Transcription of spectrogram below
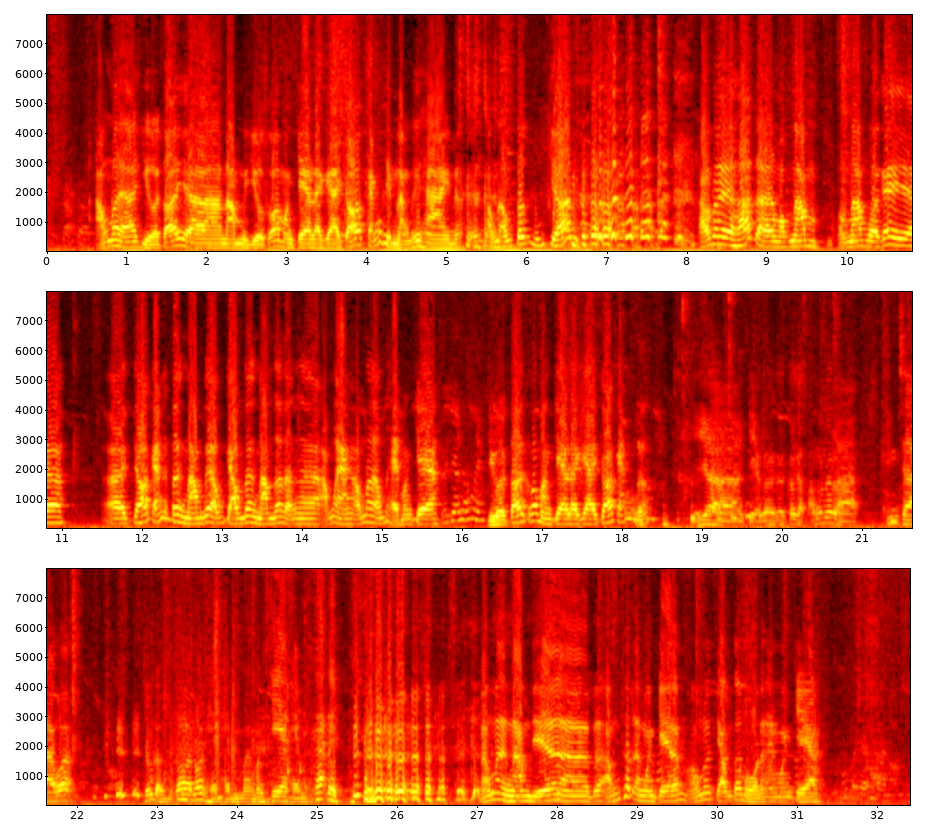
Ổng nói hả, vừa tới à, năm thì vừa có măng tre lai gai chó cắn thêm lần thứ hai nữa. Ổng ổng tức muốn chết. Ổng nói hết rồi một năm. Một năm rồi cái à, chó cắn tới năm cái ổng chồng tới năm đó là ổng ăn ổng nói ổng thèm măng tre chơi không em. Vừa tới có măng tre lai gai chó cắn nữa. Vậy à, chị có, có gặp ổng nói là chuyến sau á chú đừng có nói thèm thèm mà măng tre thèm khác đi. Ổng nói năm vậy á, ổng thích ăn măng tre lắm. Ổng nói trong tới mùa đang ăn măng tre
